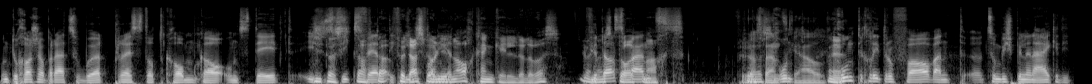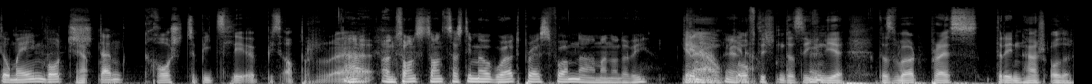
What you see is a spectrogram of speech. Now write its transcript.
und du kannst aber auch zu WordPress.com gehen und dort ist Und das, es fix darf da, fertig für das wollen die dann auch kein Geld, oder was? Wenn Für das dort wollen's- macht. Für das Das kommt- Geld. Ja. Kommt ein bisschen darauf an, wenn du äh, zum Beispiel eine eigene Domain willst, Ja. dann kostet es ein bisschen etwas, aber äh, Ah, und sonst, sonst hast du immer WordPress vorm Namen, oder wie? Genau. Genau, ja. Oft ist dann das irgendwie, das WordPress drin hast oder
